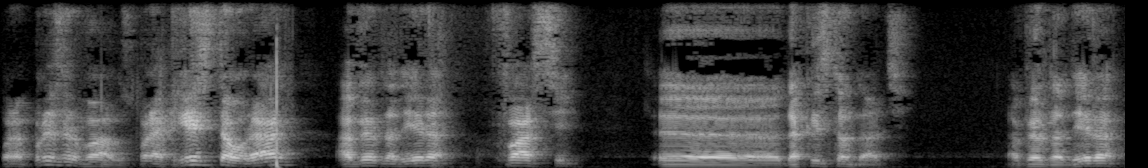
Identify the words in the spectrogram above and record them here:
para preservá-los, para restaurar a verdadeira face eh, da cristandade, a verdadeira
